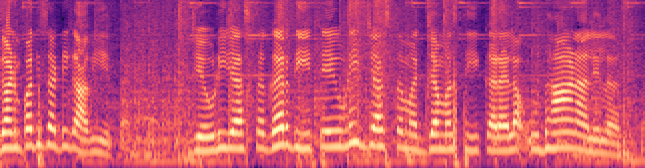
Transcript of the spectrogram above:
गणपतीसाठी गावी येतात. जेवढी जास्त गर्दी तेवढीच जास्त मज्जामस्ती करायला उधाण आलेलं असतं.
